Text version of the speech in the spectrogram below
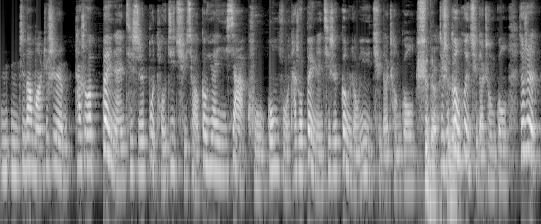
你你知道吗？就是他说笨人其实不投机取巧，更愿意下苦功夫。他说笨人其实更容易取得成功，是的，就是更会取得成功。就是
